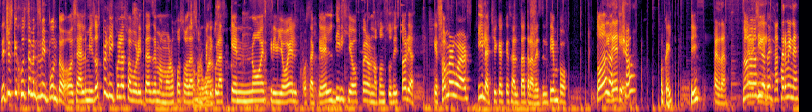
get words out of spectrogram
De hecho, es que justamente es mi punto. O sea, mis dos películas favoritas de Mamoru Hosoda son Summer Wars. películas que no escribió él, o sea, que él dirigió, pero no son sus historias. Que Summer Wars y la chica que salta a través del tiempo. Todas Y las de que- hecho, ok, sí. perdón. No, no, no, sígate. No termine.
